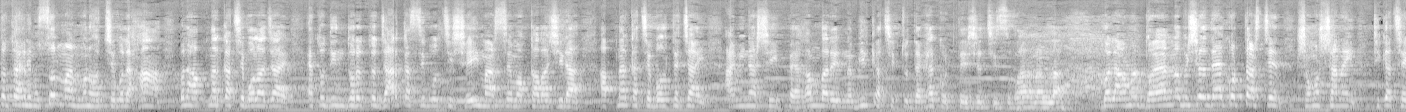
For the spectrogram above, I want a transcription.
তো তাহলে মুসলমান মনে হচ্ছে। বলে হ্যাঁ। বলে আপনার কাছে বলা যায় এতদিন ধরে তো যার কাছে বলছি সেই মারছে মক্কাবাসীরা। আপনার কাছে বলতে চাই আমি না সেই পেগাম্বারের নবীর কাছে একটু দেখা করতে এসেছি সুবহানাল্লাহ। বলে আমার দয়াল নবীর সাথে দেখা করতে আসছেন। সমস্যা নাই ঠিক আছে।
